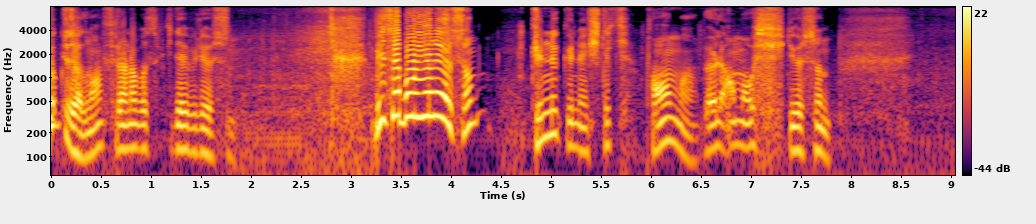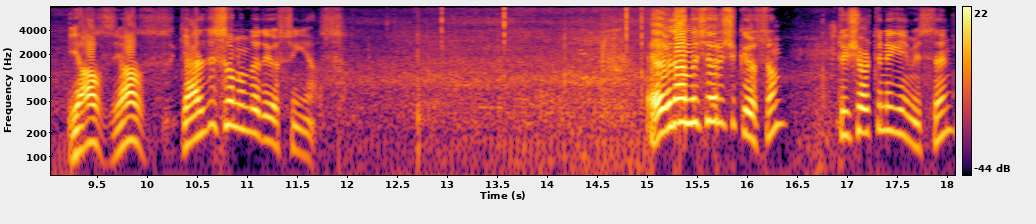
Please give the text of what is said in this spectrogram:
Çok güzel lan. Frene basıp gidebiliyorsun. Bir sabah uyanıyorsun. Günlük güneşlik. Tamam mı? Böyle ama üf diyorsun. Yaz yaz. Geldi sonunda diyorsun yaz. Evden dışarı çıkıyorsun. Tişörtünü giymişsin.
